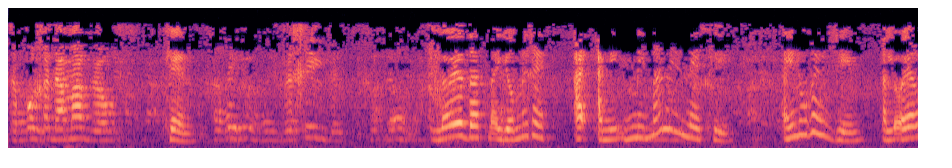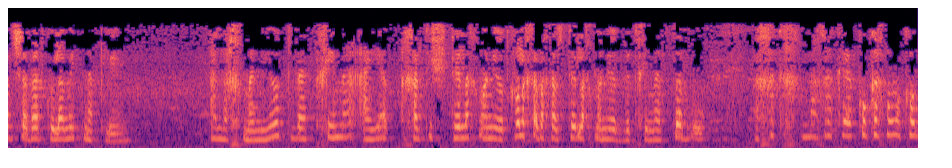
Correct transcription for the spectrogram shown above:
תפוח אדמה ועוף. כן. לא יודעת מה, היא אומרת, אני, ממה נהניתי? היינו רעבים, הלוא ערב שבת כולם מתנפלים. הלחמניות והטחינה, היה, אכלתי שתי לחמניות, כל אחד אכל שתי לחמניות וטחינה סבו, ואחר כך המרק היה כל כך במקום.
